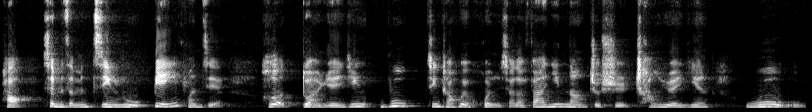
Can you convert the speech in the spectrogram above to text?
好，下面咱们进入变音环节。和短元音 w 经常会混淆的发音呢，就是长元音 w。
